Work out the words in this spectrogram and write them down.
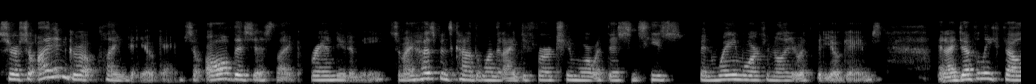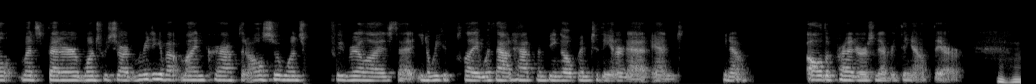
Sure. So I didn't grow up playing video games. So all of this is like brand new to me. So my husband's kind of the one that I defer to more with this since he's been way more familiar with video games. And I definitely felt much better once we started reading about Minecraft and also once we realized that, you know, we could play without having them being open to the internet and, you know, all the predators and everything out there. Mm-hmm.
